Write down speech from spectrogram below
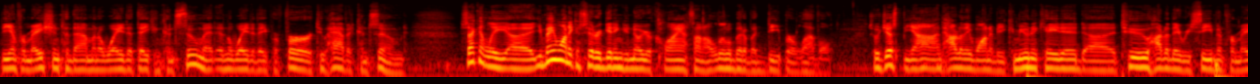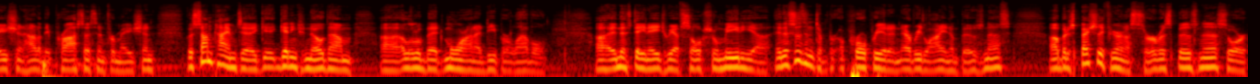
the information to them in a way that they can consume it in the way that they prefer to have it consumed. Secondly, you may want to consider getting to know your clients on a little bit of a deeper level. So just beyond how do they want to be communicated uh, to, how do they receive information, how do they process information, but sometimes uh, get, getting to know them uh, a little bit more on a deeper level. Uh, in this day and age, we have social media, and this isn't appropriate in every line of business, uh, but especially if you're in a service business or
